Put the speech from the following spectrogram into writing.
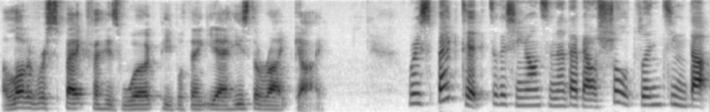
a lot of respect for his work. People think, yeah, he's the right guy. Respected 这个形容词呢，代表受尊敬的。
